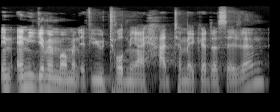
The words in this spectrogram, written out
in any given moment if you told me I had to make a decision,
